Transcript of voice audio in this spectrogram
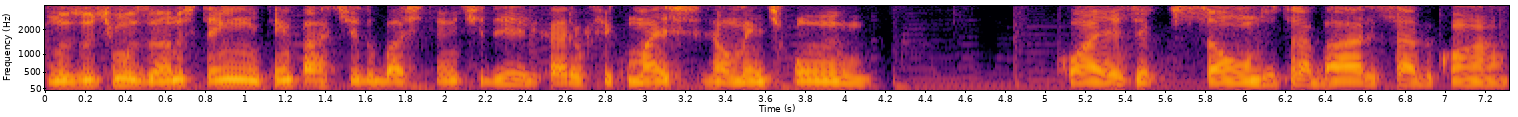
nos últimos anos tem, tem partido bastante dele, cara. Eu fico mais realmente com, com a execução do trabalho, sabe? Com a,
